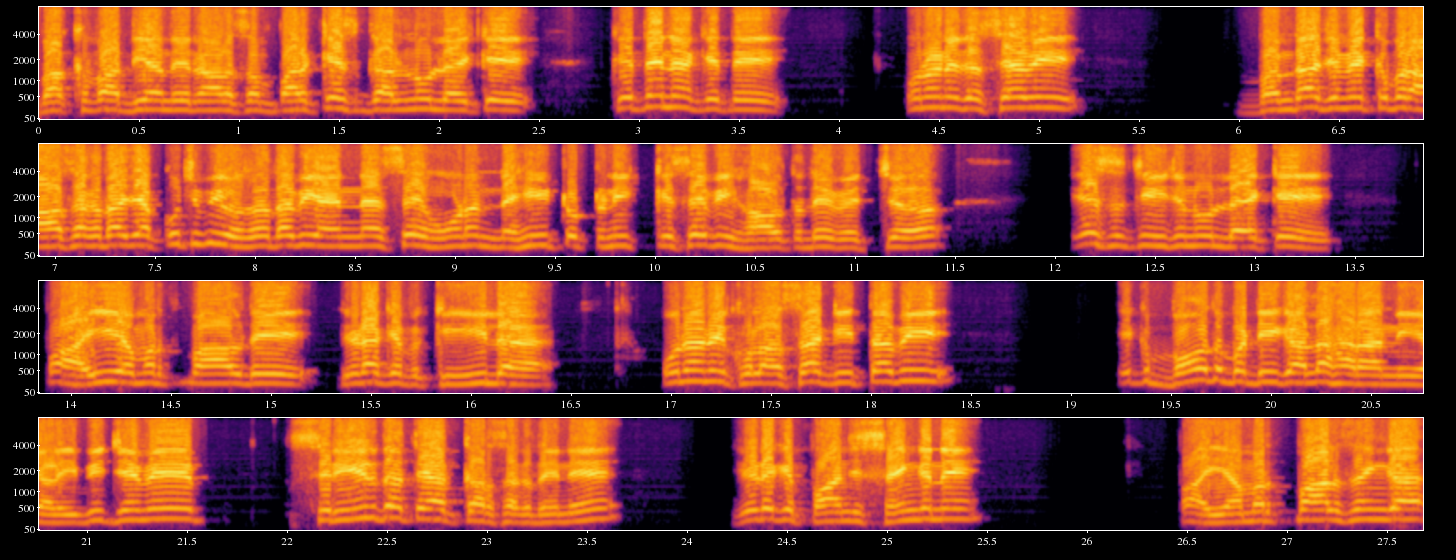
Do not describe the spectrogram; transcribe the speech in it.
ਵੱਖਵਾਦੀਆਂ ਦੇ ਨਾਲ ਸੰਪਰਕ, ਇਸ ਗੱਲ ਨੂੰ ਲੈ ਕੇ ਕਿਤੇ ਨਾ ਕਿਤੇ ਉਹਨਾਂ ਨੇ ਦੱਸਿਆ ਵੀ ਬੰਦਾ ਜਿਵੇਂ ਘਬਰਾ ਸਕਦਾ ਜਾਂ ਕੁਝ ਵੀ ਹੋ ਸਕਦਾ ਵੀ ਐਨਐਸਏ ਹੁਣ ਨਹੀਂ ਟੁੱਟਣੀ ਕਿਸੇ ਵੀ ਹਾਲਤ ਦੇ ਵਿੱਚ, ਇਸ ਚੀਜ਼ ਨੂੰ ਲੈ ਕੇ ਭਾਈ ਅਮਰਤਪਾਲ ਦੇ ਜਿਹੜਾ ਕਿ ਵਕੀਲ ਹੈ, ਉਹਨਾਂ ਨੇ ਖੁਲਾਸਾ ਕੀਤਾ ਵੀ ਇੱਕ ਬਹੁਤ ਵੱਡੀ ਗੱਲ ਹੈਰਾਨੀ ਵਾਲੀ ਵੀ ਜਿਵੇਂ ਸਰੀਰ ਦਾ ਤਿਆਗ ਕਰ ਸਕਦੇ ਨੇ, ਜਿਹੜੇ ਕਿ ਪੰਜ ਸਿੰਘ ਨੇ, ਭਾਈ ਅਮਰਤਪਾਲ ਸਿੰਘ ਹੈ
